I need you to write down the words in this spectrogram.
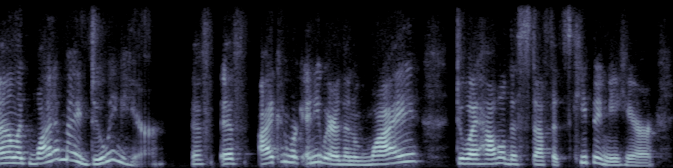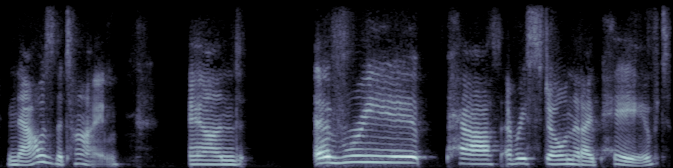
and i'm like what am i doing here if if I can work anywhere, then why do I have all this stuff that's keeping me here? Now is the time. And every path, every stone that I paved,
